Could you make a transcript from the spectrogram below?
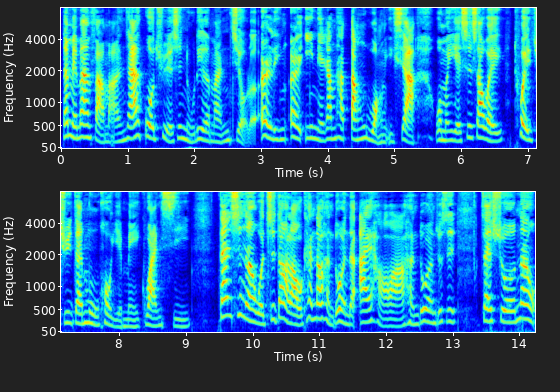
但没办法嘛，人家过去也是努力了蛮久了。二零二一年让他当王一下，我们也是稍微退居在幕后也没关系。但是呢，我知道了，我看到很多人的哀嚎啊，很多人就是在说，那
